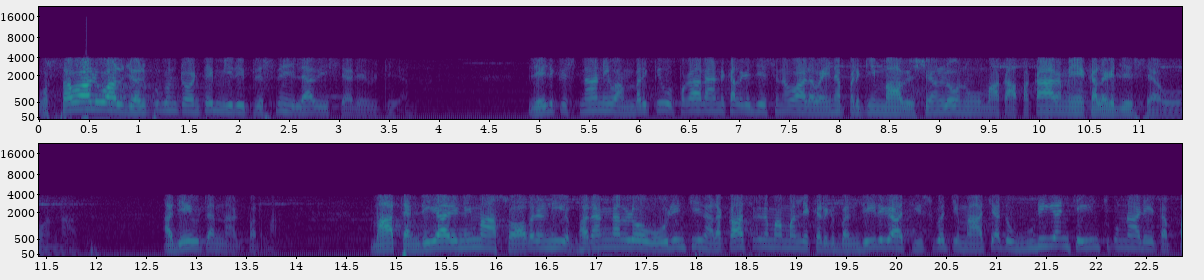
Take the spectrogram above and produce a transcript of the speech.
ఉత్సవాలు వాళ్ళు జరుపుకుంటుంటే మీరు ఈ ప్రశ్న ఇలా వేశారేమిటి అని. లేదు కృష్ణ నీవు అందరికీ ఉపకారాన్ని కలగజేసిన వాడు అయినప్పటికీ మా విషయంలో నువ్వు మాకు అపకారమే కలగజేశావు అన్నారు అదేమిటన్నాడు పరమాత్మ? మా తండ్రి గారిని మా సోదరుని యుద్ధరంగంలో ఓడించి నరకాసుని మమ్మల్ని ఇక్కడికి బందీలుగా తీసుకొచ్చి మా చేత ఉడిగని చేయించుకున్నాడే తప్ప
